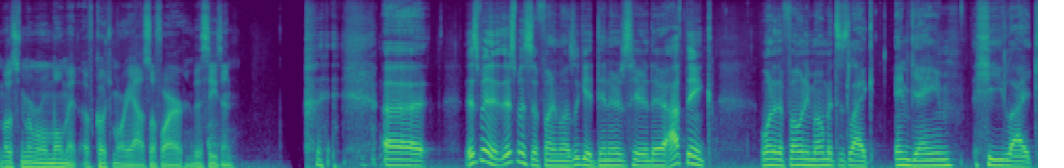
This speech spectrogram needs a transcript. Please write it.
most memorable moment of Coach Morial so far this season? uh, there's been there's been some funny moments. We get dinners here and there. I think one of the phony moments is like in game, he like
